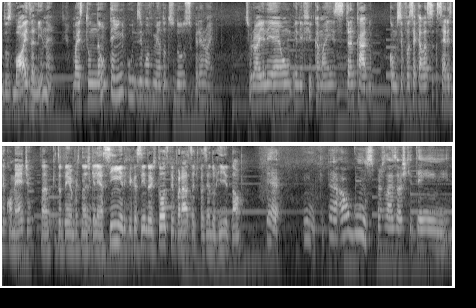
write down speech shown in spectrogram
dos boys ali, né? Mas tu não tem o desenvolvimento do, do super-herói. O super-herói, ele, é um, ele fica mais trancado, como se fosse aquelas séries de comédia, sabe? Que tu tem um personagem que ele é assim, ele fica assim durante todas as temporadas, tá te fazendo rir e tal. É, é, alguns personagens eu acho que tem.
